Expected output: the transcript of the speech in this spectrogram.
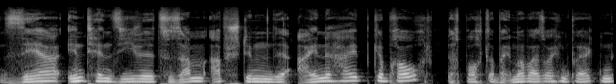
sehr intensive, zusammen abstimmende Einheit gebraucht. Das braucht aber immer bei solchen Projekten.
